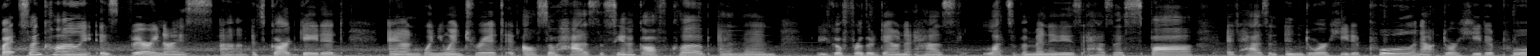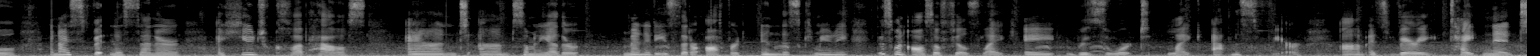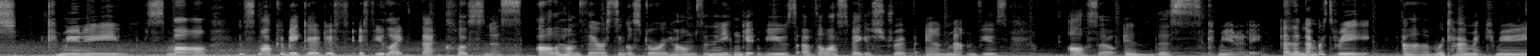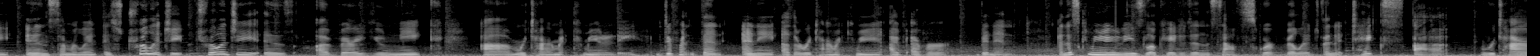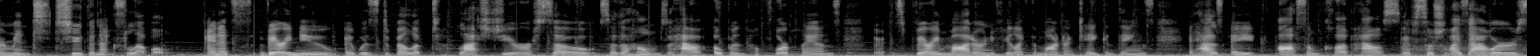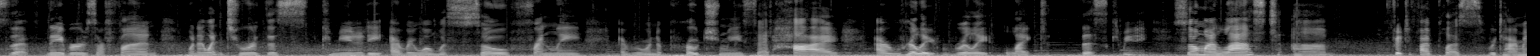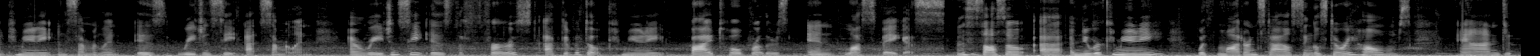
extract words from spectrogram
But Sun Colony is very nice. Um, it's guard gated and when you enter it, it also has the Siena Golf Club and then you go further down, it has lots of amenities. It has a spa, it has an indoor heated pool, an outdoor heated pool, a nice fitness center, a huge clubhouse, and um, so many other amenities that are offered in this community. This one also feels like a resort-like atmosphere. Um, it's very tight-knit, community, small, and small could be good if, if you like that closeness. All the homes there are single story homes and then you can get views of the Las Vegas Strip and mountain views also in this community. And the number three um, retirement community in Summerlin is Trilogy. Trilogy is a very unique um, retirement community, different than any other retirement community I've ever been in. And this community is located in the South Square Village and it takes uh, retirement to the next level. And it's very new. It was developed last year or so. So the homes have open floor plans. It's very modern if you like the modern take and things. It has a awesome clubhouse. They have socialized hours. The neighbors are fun. When I went and toured this community, everyone was so friendly. Everyone approached me, said hi. I really, really liked this community. So my last um, 55 plus retirement community in Summerlin is Regency at Summerlin. And Regency is the first active adult community by Toll Brothers in Las Vegas. And this is also a, a newer community with modern style single story homes. And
